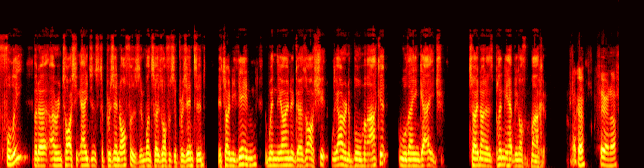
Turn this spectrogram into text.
fully, but are, are enticing agents to present offers. And once those offers are presented, it's only then when the owner goes, oh shit, we are in a bull market, will they engage? So no, there's plenty happening off market. Okay, fair enough.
